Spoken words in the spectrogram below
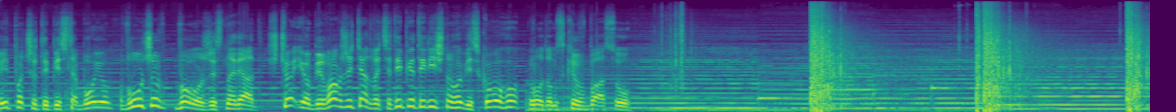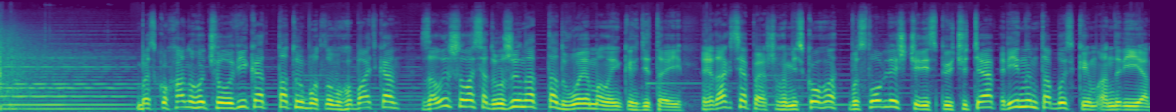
відпочити після бою, влучив ворожий снаряд, що і обірвав життя 25-річного військового родом з Кривбасу. Без коханого чоловіка та турботливого батька залишилася дружина та двоє маленьких дітей. Редакція першого міського висловлює щирі співчуття рідним та близьким Андрія.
